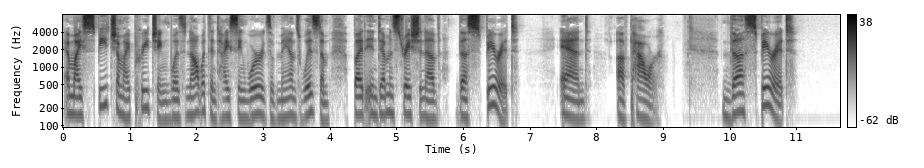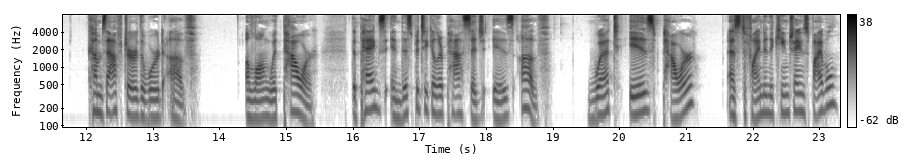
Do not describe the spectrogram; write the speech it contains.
And my speech and my preaching was not with enticing words of man's wisdom, but in demonstration of the Spirit and of power. The Spirit comes after the word of, along with power. The pegs in this particular passage is of. What is power as defined in the King James Bible?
